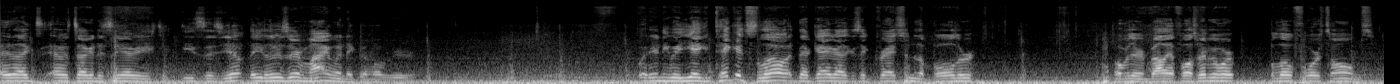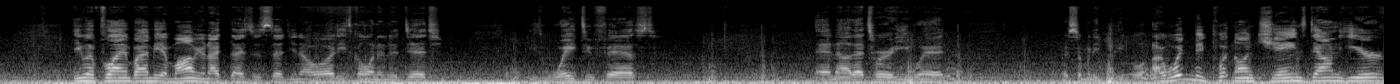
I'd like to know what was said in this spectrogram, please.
and like I was talking to Sammy, he says, "Yep, they lose their mind when they come over here." But anyway, yeah, you take it slow. The guy, like I said, crashed into the boulder over there in Valley Falls, right before, below Forest Homes. He went flying by me at Mom, and I, I just said, you know what, he's going in a ditch. He's way too fast. And uh, that's where he went. There's so many people. I wouldn't be putting on chains down here.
